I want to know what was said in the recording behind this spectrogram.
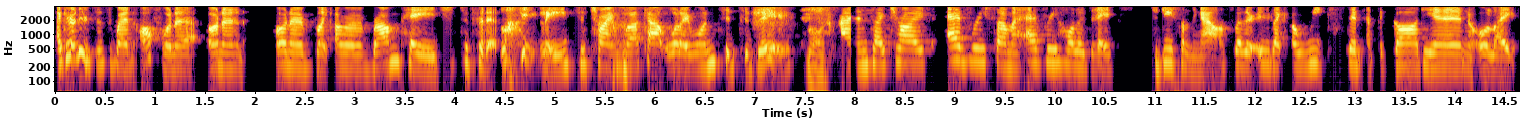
I kind of just went off on a, on a, on a like a rampage to put it lightly to try and work out what I wanted to do. Nice. And I tried every summer, every holiday to do something else, whether it was like a week stint at the Guardian or like,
